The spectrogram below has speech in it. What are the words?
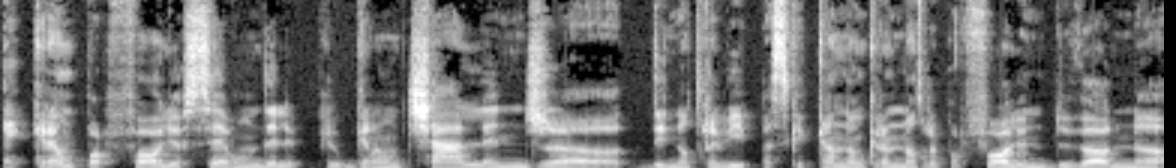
Et créer un portfolio, c'est un des plus grands challenges de notre vie parce que quand on crée notre portfolio, nous devons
